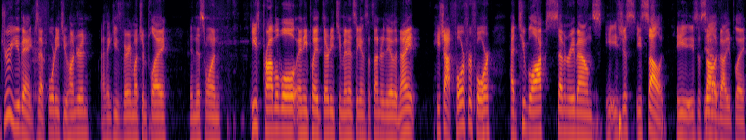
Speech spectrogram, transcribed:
Drew Eubanks at 4,200, I think he's very much in play in this one. He's probable, and he played 32 minutes against the Thunder the other night. He shot four for four, had two blocks, seven rebounds. he's just he's solid. He, he's a solid yeah. value play.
